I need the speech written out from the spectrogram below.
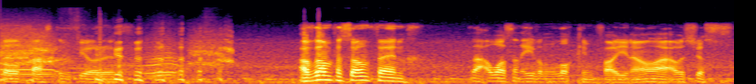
full fast and furious. I've gone for something that I wasn't even looking for, you know. Like I was just,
